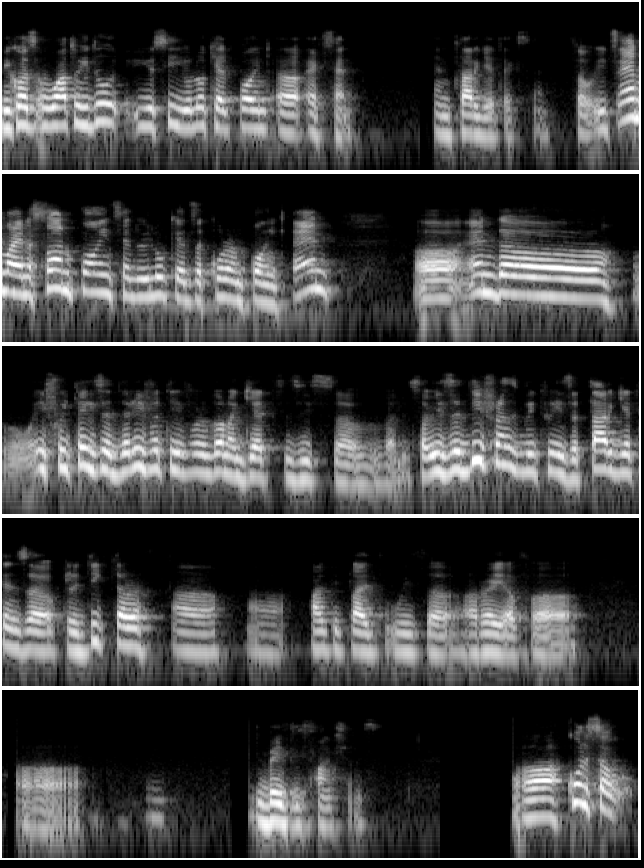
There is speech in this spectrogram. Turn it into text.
because what we do, you see, you look at point uh, xn and target xn. So it's n minus one points, and we look at the current point n, and uh, if we take the derivative, we're going to get this uh, value. So it's the difference between the target and the predictor uh, uh, multiplied with the array of uh, basis functions. cool. So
